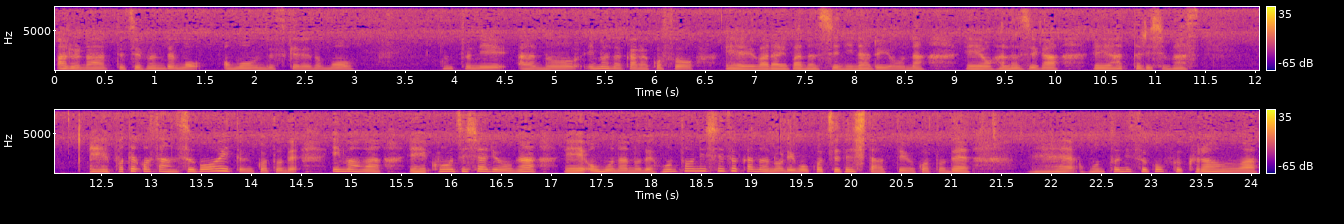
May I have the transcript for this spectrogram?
あるなって自分でも思うんですけれども本当にあの今だからこそ、えー、笑い話になるような、えー、お話が、えー、あったりします。えポテコさんすごいということで今は、え工事車両が、え主なので本当に静かな乗り心地でしたっていうことでね本当にすごくクラウンは、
